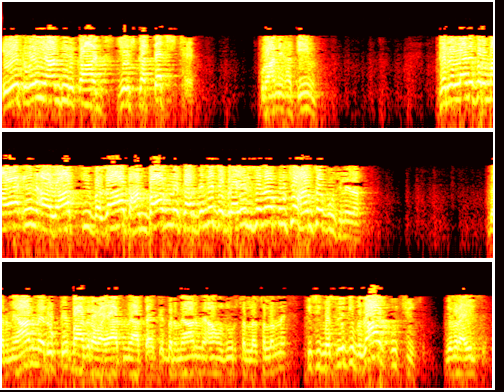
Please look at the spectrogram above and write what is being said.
ایک وہی آندھی ریکارڈ یہ اس کا ٹیکسٹ ہے پرانے حکیم۔ پھر اللہ نے فرمایا، ان آیات کی وضاحت ہم بعد میں کر دیں گے، جبرائیل سے نہ پوچھو، ہم سے پوچھ لینا۔ درمیان میں رک کے بعد روایات میں آتا ہے کہ درمیان میں آ حضور صلی اللہ علیہ وسلم نے کسی مسئلے کی وضاحت پوچھی اسے، جبرائیل سے۔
